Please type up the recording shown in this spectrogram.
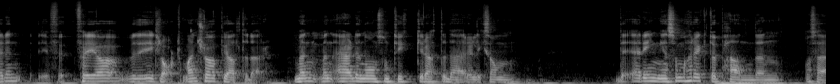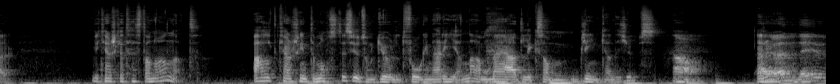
Är det, en- för för jag, det är klart, man köper ju allt det där. Men, men är det någon som tycker att det där är liksom... Det är det ingen som har räckt upp handen och så här. Vi kanske ska testa något annat. Allt kanske inte måste se ut som Guldfågeln Arena med liksom blinkande ljus. Ja. Jag det- vet inte, det är ju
